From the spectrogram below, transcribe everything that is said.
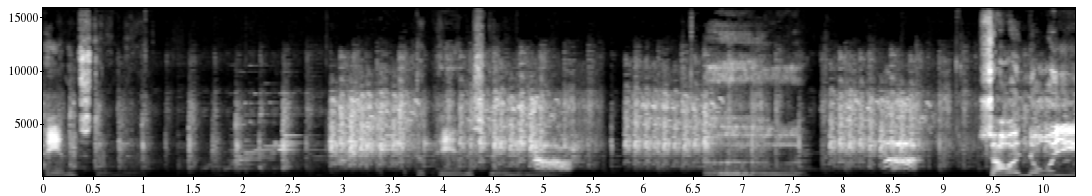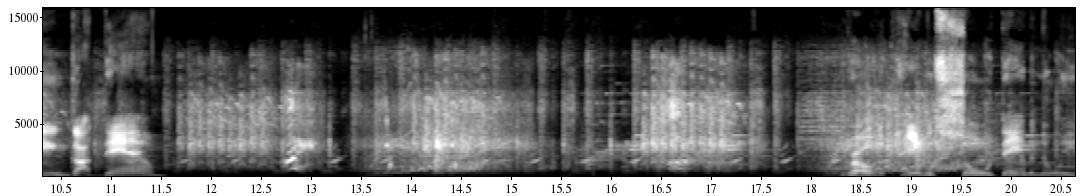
Pam is still in there. The Pam is still in here. Ugh. So annoying! God damn! Bro, the Pam is so damn annoying.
